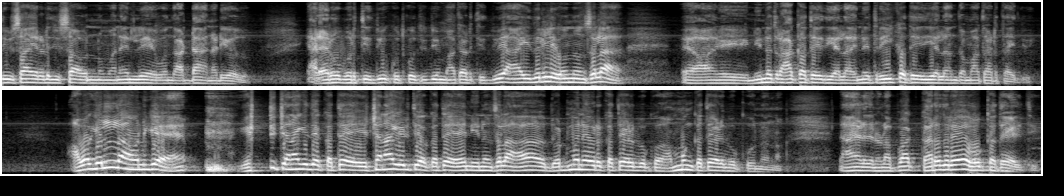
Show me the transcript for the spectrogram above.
ದಿವಸ ಎರಡು ದಿವಸ ಅವನು ಮನೆಯಲ್ಲೇ ಒಂದು ಅಡ್ಡ ನಡೆಯೋದು. ಯಾರ್ಯಾರೋ ಬರ್ತಿದ್ವಿ ಕೂತ್ಕೋತಿದ್ವಿ ಮಾತಾಡ್ತಿದ್ವಿ. ಆ ಇದರಲ್ಲಿ ಒಂದೊಂದು ಸಲ ನಿನ್ನ ಹತ್ರ ಆ ಕತೆ ಇದೆಯಲ್ಲ ನಿನ್ನ ಹತ್ರ ಈ ಕತೆ ಇದೆಯಲ್ಲ ಅಂತ ಮಾತಾಡ್ತಾ ಇದ್ವಿ. ಅವಾಗೆಲ್ಲ ಅವನಿಗೆ ಎಷ್ಟು ಚೆನ್ನಾಗಿದೆ ಕತೆ, ಎಷ್ಟು ಚೆನ್ನಾಗಿ ಹೇಳ್ತೀಯ ಕತೆ, ನೀನೊಂದ್ಸಲ ದೊಡ್ಡ ಮನೆಯವ್ರ ಕತೆ ಹೇಳಬೇಕು, ಅಮ್ಮನ ಕತೆ ಹೇಳಬೇಕು ನಾನು ನಾನು ಹೇಳಿದೆ, ನೋಡಪ್ಪ, ಕರೆದ್ರೆ ಹೋಗಿ ಕತೆ ಹೇಳ್ತೀವಿ.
